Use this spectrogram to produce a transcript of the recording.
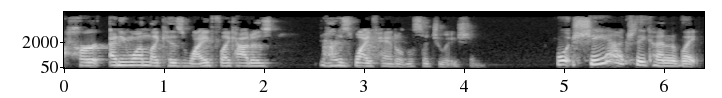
hurt anyone like his wife? Like, how does his wife handle the situation? Well, she actually kind of like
